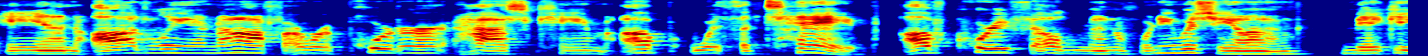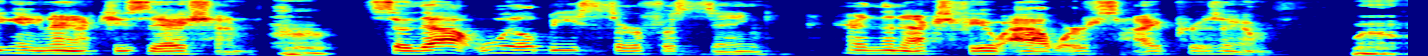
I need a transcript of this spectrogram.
And oddly enough, a reporter has came up with a tape of Corey Feldman when he was young making an accusation. So that will be surfacing in the next few hours, I presume. Wow.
